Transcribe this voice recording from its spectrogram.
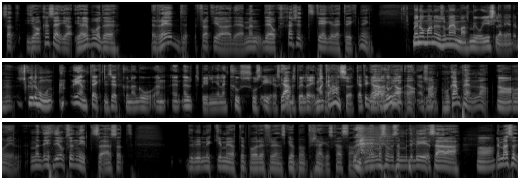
Så att jag kan säga, jag, jag är både rädd för att göra det, men det är också kanske ett steg i rätt riktning. Men om man nu som Emma som bor i Gislaved, Mm. skulle hon rent tekniskt sett kunna gå en, en utbildning eller en kurs hos er Ja. skådespeleri? Man kan Ja. ansöka till Glada Ja, Hudik. ja, alltså. Man, hon kan pendla om hon vill. Men det, det är också nytt så, här, så att det blir mycket möten på referensgruppen på Försäkringskassan. Men, men så, så, det blir så här, Ja. nej men alltså,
